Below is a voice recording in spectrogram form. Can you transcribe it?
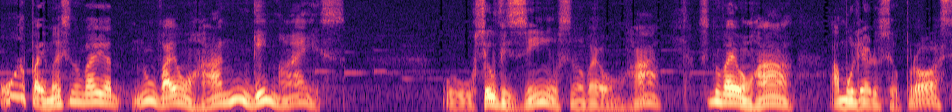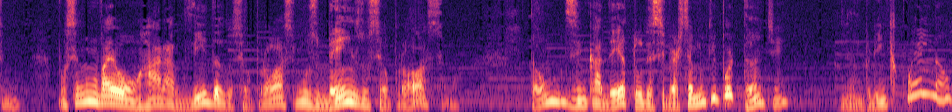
honra pai e mãe, você não vai, não vai honrar ninguém mais. O seu vizinho você não vai honrar, você não vai honrar a mulher do seu próximo, você não vai honrar a vida do seu próximo, os bens do seu próximo. Então desencadeia tudo. Esse verso é muito importante, hein? Não brinque com ele, não.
